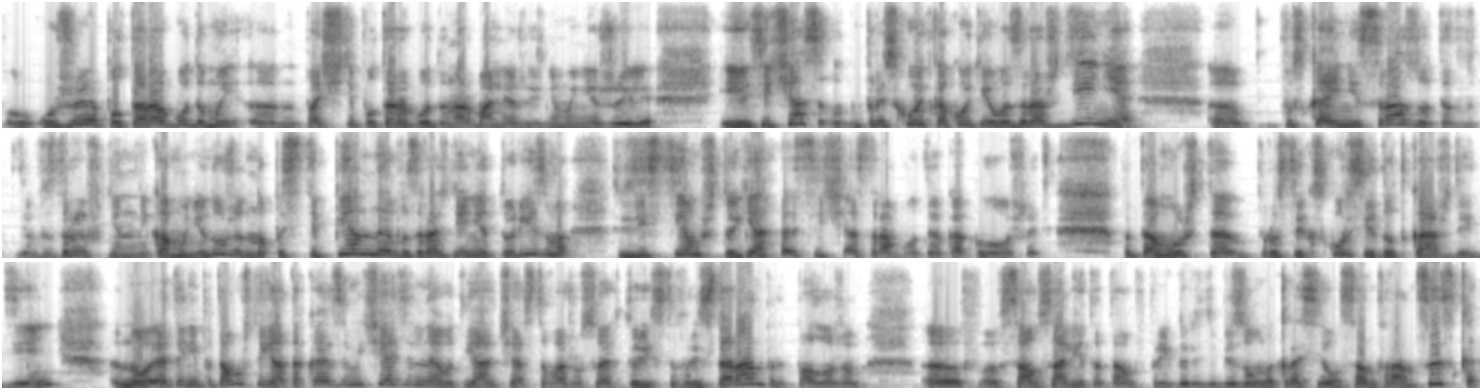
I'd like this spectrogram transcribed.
уже полтора года мы, э, почти полтора года нормальной жизнью мы не жили. И сейчас происходит какое-то ее возрождение, э, пускай не сразу, этот взрыв никому не нужен, но постепенное возрождение туризма в связи с тем, что я сейчас работаю как лошадь. Потому что просто экскурсии идут каждый день. Но это не потому, что я такая замечательная. Вот я часто вожу своих туристов в ресторан, предположим, э, в Саусалита, там в пригороде безумно красивом Сан-Франциско.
